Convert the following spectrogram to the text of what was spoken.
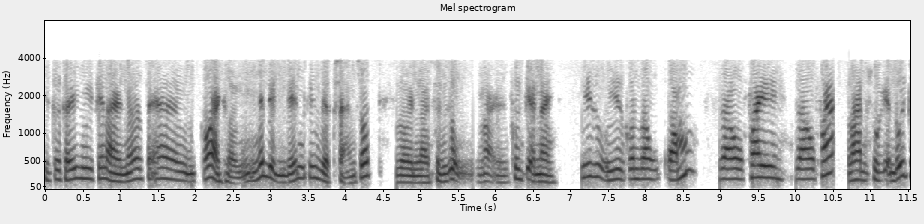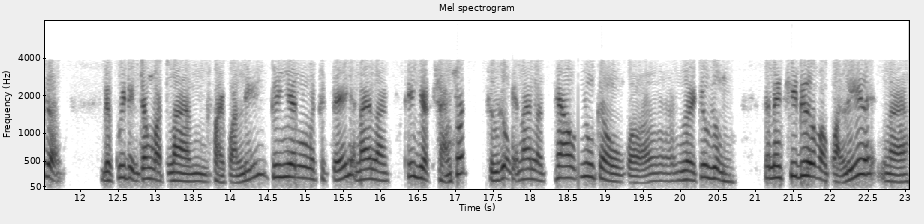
thì tôi thấy như thế này nó sẽ có ảnh hưởng nhất định đến cái việc sản xuất rồi là sử dụng loại phương tiện này ví dụ như con dao quắm dao phay dao phát là thuộc diện đối tượng được quy định trong luật là phải quản lý tuy nhiên thực tế hiện nay là cái việc sản xuất sử dụng hiện nay là theo nhu cầu của người tiêu dùng cho nên khi đưa vào quản lý đấy là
